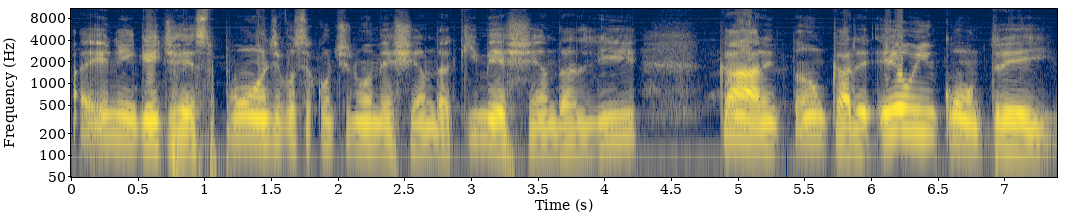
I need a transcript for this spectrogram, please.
Aí ninguém te responde, você continua mexendo aqui, mexendo ali. Cara, então, cara, eu encontrei,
